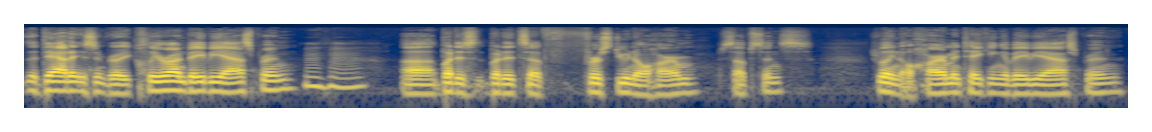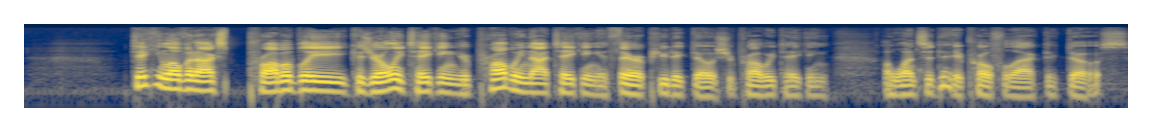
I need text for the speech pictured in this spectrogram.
the data isn't very clear on baby aspirin, mm-hmm. uh, but it's but it's a first do no harm substance. There's really no harm in taking a baby aspirin. Taking Lovenox probably because you're only taking you're probably not taking a therapeutic dose. You're probably taking a once a day prophylactic dose.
